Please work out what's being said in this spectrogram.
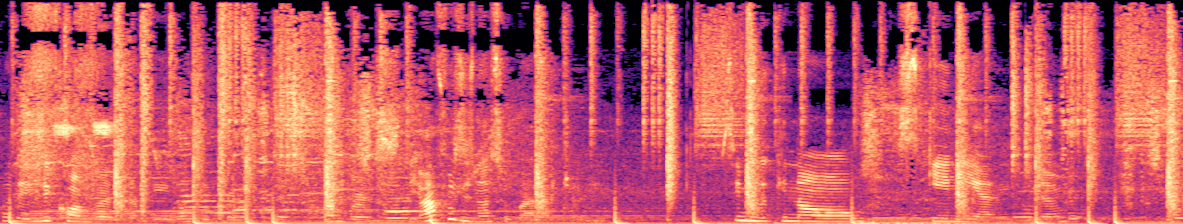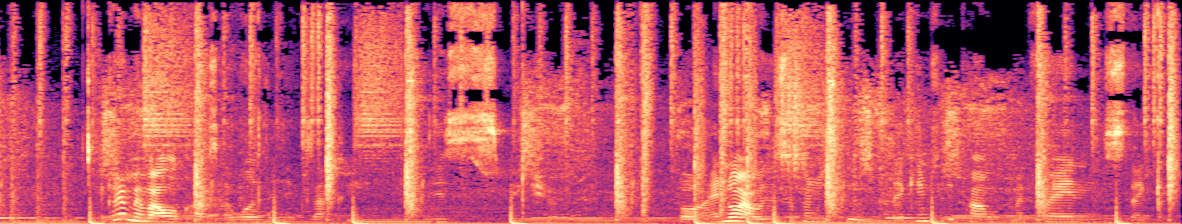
what they usually Converse I think Converse. The outfit is not so bad actually. See me looking all skinny and you know I can't remember what class I was in I know I was in secondary school. I came to the palm with my friends. Like,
